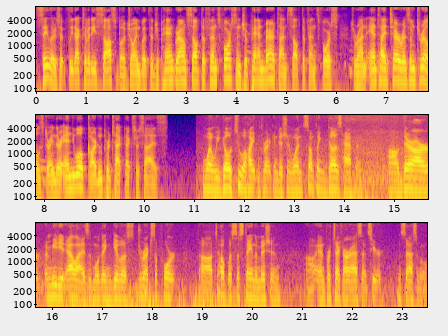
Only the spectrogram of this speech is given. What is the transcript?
Sailors at Fleet Activities Sasebo joined with the Japan Ground Self-Defense Force and Japan Maritime Self-Defense Force to run anti-terrorism drills during their annual Garden Protect exercise. When we go to a heightened threat condition, when something does happen, uh, there are immediate allies and they can give us direct support uh, to help us sustain the mission uh, and protect our assets here in Sasebo.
